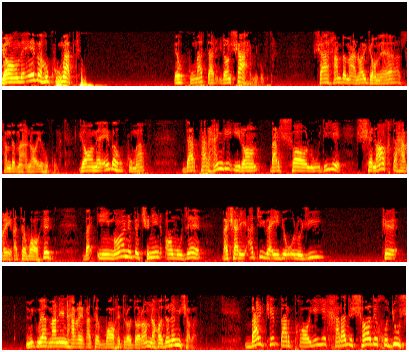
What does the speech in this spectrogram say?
جامعه و حکومت. به حکومت در ایران شهر می‌گفتن شهر هم به معنای جامعه است هم به معنای حکومت. جامعه و حکومت در فرهنگ ایران بر شالودی شناخت حقیقت واحد و ایمان به چنین آموزه و شریعتی و ایدئولوژی که می‌گوید من این حقیقت واحد را دارم نهاده نمی شود بلکه بر پایه خرد شاد خودجوش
